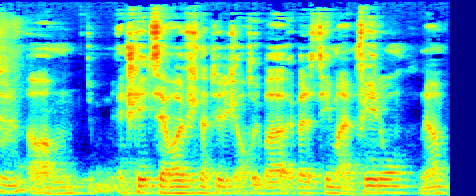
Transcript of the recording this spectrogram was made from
mhm. ähm, entsteht sehr häufig natürlich auch über, über das Thema Empfehlung, ja,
